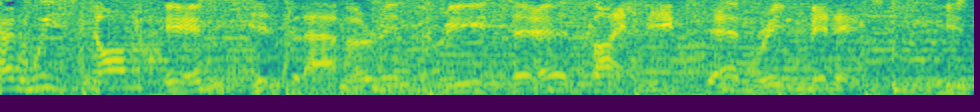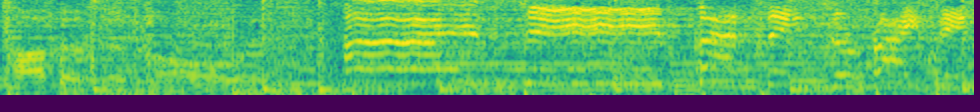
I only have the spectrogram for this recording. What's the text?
Can we stop him? His glamour increases by leaps every minute. He's top of the poll. I see bad things arising.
